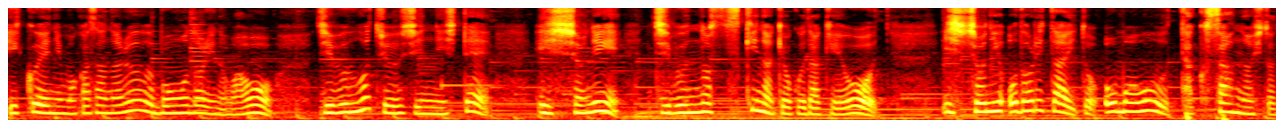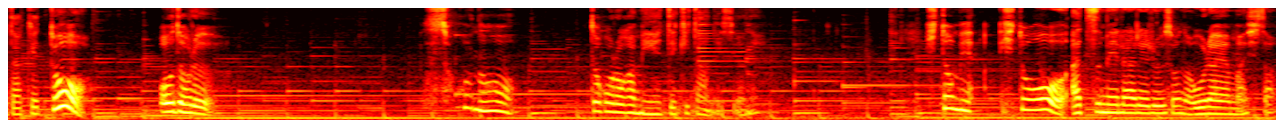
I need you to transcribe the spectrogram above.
幾重にも重なる盆踊りの輪を自分を中心にして一緒に自分の好きな曲だけを一緒に踊りたいと思うたくさんの人だけと踊るそこのところが見えてきたんですよね。人目人を集められるその羨ましさ。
